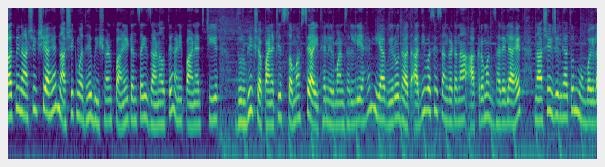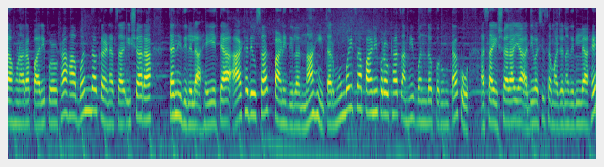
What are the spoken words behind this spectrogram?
बातमी नाशिकची आहे. नाशिकमध्ये भीषण पाणी टंचाई जाणवते आणि पाण्याची दुर्भिक्ष पाण्याची समस्या इथे निर्माण झालेली आहे आणि या विरोधात आदिवासी संघटना आक्रमक झालेल्या आहेत. नाशिक जिल्ह्यातून मुंबईला होणारा पाणी पुरवठा हा बंद करण्याचा इशारा त्यांनी दिलेला आहे. येत्या आठ दिवसात पाणी दिलं नाही तर मुंबईचा पाणी पुरवठाच आम्ही बंद करून टाकू असा इशारा या आदिवासी समाजानं दिलेला आहे.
